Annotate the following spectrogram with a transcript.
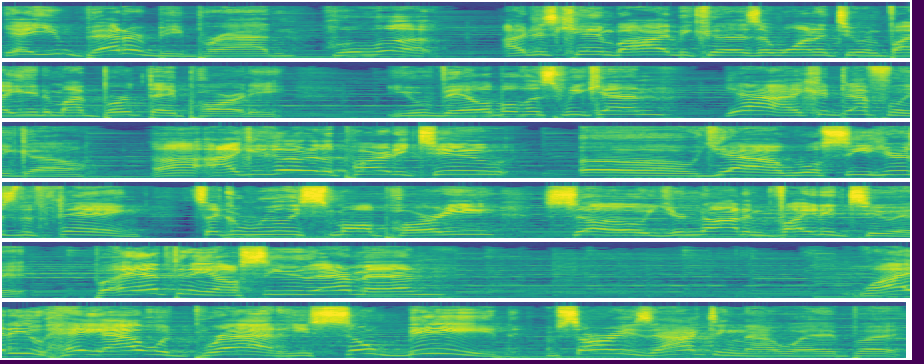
Yeah, you better be, Brad. Well, look, I just came by because I wanted to invite you to my birthday party. You available this weekend? Yeah, I could definitely go. Uh, I could go to the party too. Oh, yeah, well, see, here's the thing. It's like a really small party, so you're not invited to it. But Anthony, I'll see you there, man. Why do you hang out with Brad? He's so mean. I'm sorry he's acting that way, but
